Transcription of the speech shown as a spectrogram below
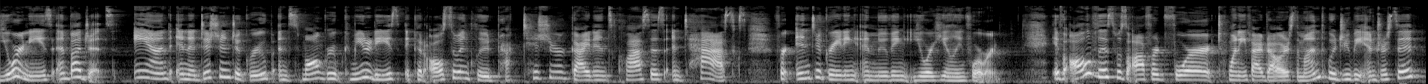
your needs and budgets. And in addition to group and small group communities, it could also include practitioner guidance, classes, and tasks for integrating and moving your healing forward. If all of this was offered for $25 a month, would you be interested?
